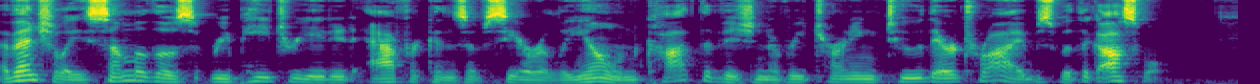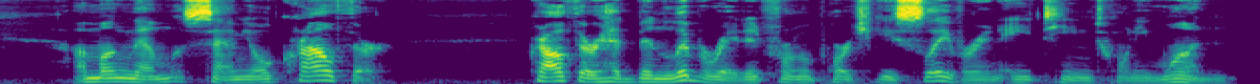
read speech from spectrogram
Eventually, some of those repatriated Africans of Sierra Leone caught the vision of returning to their tribes with the gospel. Among them was Samuel Crowther. Crowther had been liberated from a Portuguese slaver in 1821.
